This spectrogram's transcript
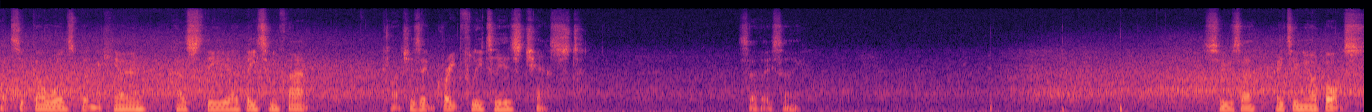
Gets it goalwards, but McKeown has the uh, beating of that. Clutches it gratefully to his chest. So they say. Souza, 18 yard box.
